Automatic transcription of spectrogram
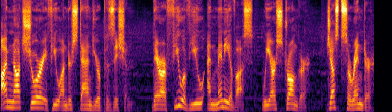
I'm not sure if you understand your position. There are few of you and many of us. We are stronger. Just surrender.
